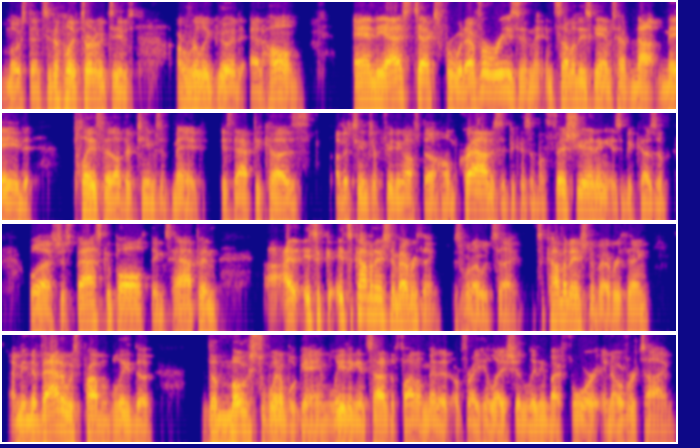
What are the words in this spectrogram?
Most NCAA tournament teams are really good at home. And the Aztecs, for whatever reason, in some of these games have not made plays that other teams have made. Is that because other teams are feeding off the home crowd? Is it because of officiating? Is it because of, well, that's just basketball, things happen? I, it's a it's a combination of everything, is what I would say. It's a combination of everything. I mean, Nevada was probably the the most winnable game, leading inside of the final minute of regulation, leading by four in overtime.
